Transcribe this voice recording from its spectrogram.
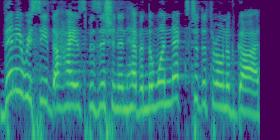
Then he received the highest position in heaven, the one next to the throne of God.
